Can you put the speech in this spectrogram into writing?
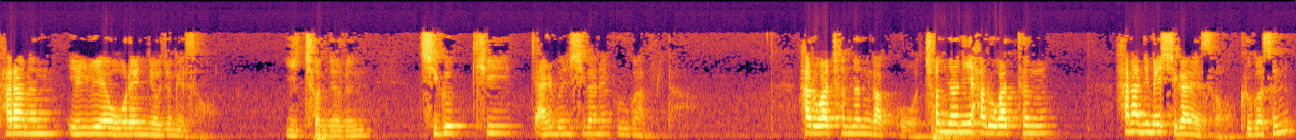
달하는 인류의 오랜 여정에서 2000년은 지극히 짧은 시간에 불과합니다. 하루가 천년 같고 천년이 하루 같은 하나님의 시간에서 그것은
